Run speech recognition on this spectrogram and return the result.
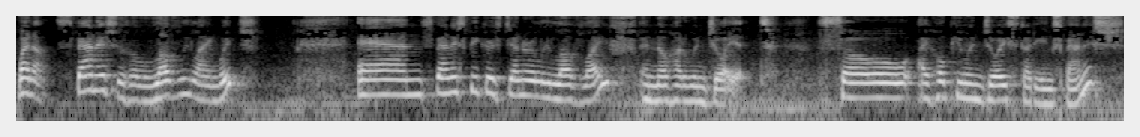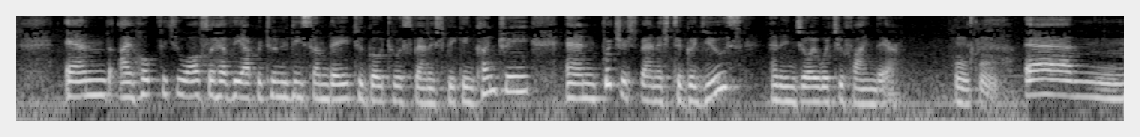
Bueno, Spanish is a lovely language. And Spanish speakers generally love life and know how to enjoy it. So I hope you enjoy studying Spanish. And I hope that you also have the opportunity someday to go to a Spanish speaking country and put your Spanish to good use and enjoy what you find there. Em,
